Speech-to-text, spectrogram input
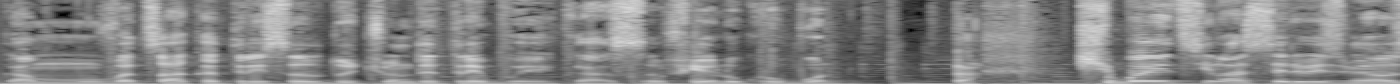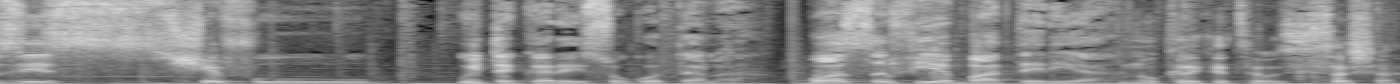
că am învățat că trebuie să-l duci unde trebuie, ca să fie lucru bun. Da. Și băieții la service mi-au zis, șeful, uite care e socoteala. Poate să fie bateria. Nu cred că ți-au zis așa.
